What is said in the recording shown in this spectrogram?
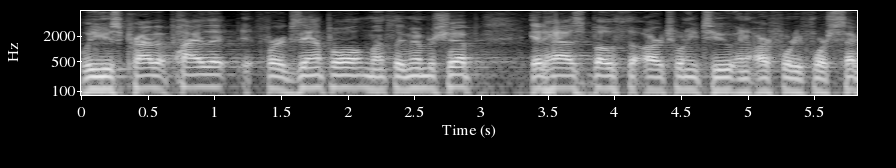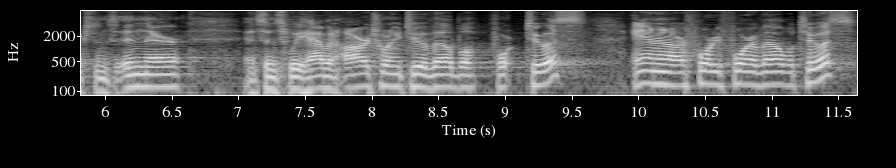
We use Private Pilot, for example, monthly membership. It has both the R22 and R44 sections in there. And since we have an R22 available for, to us, and an R44 available to us.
